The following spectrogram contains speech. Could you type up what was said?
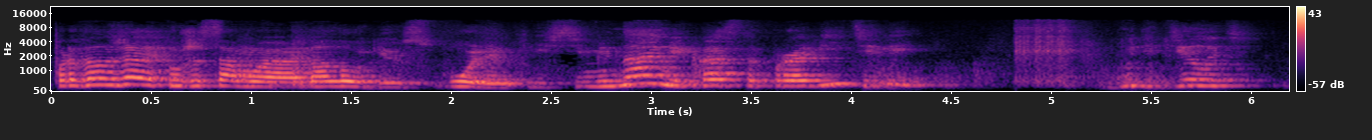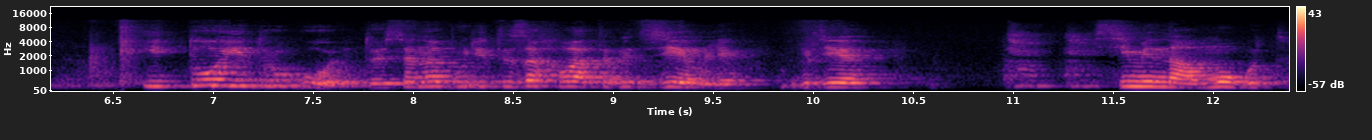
Продолжая ту же самую аналогию с полем и семенами, каста правителей будет делать и то, и другое. То есть она будет и захватывать земли, где семена могут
